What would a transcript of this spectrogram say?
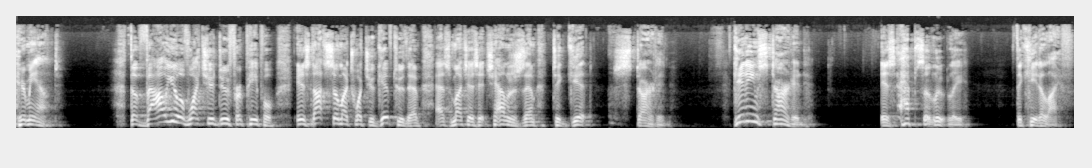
Hear me out. The value of what you do for people is not so much what you give to them as much as it challenges them to get started. Getting started is absolutely the key to life.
